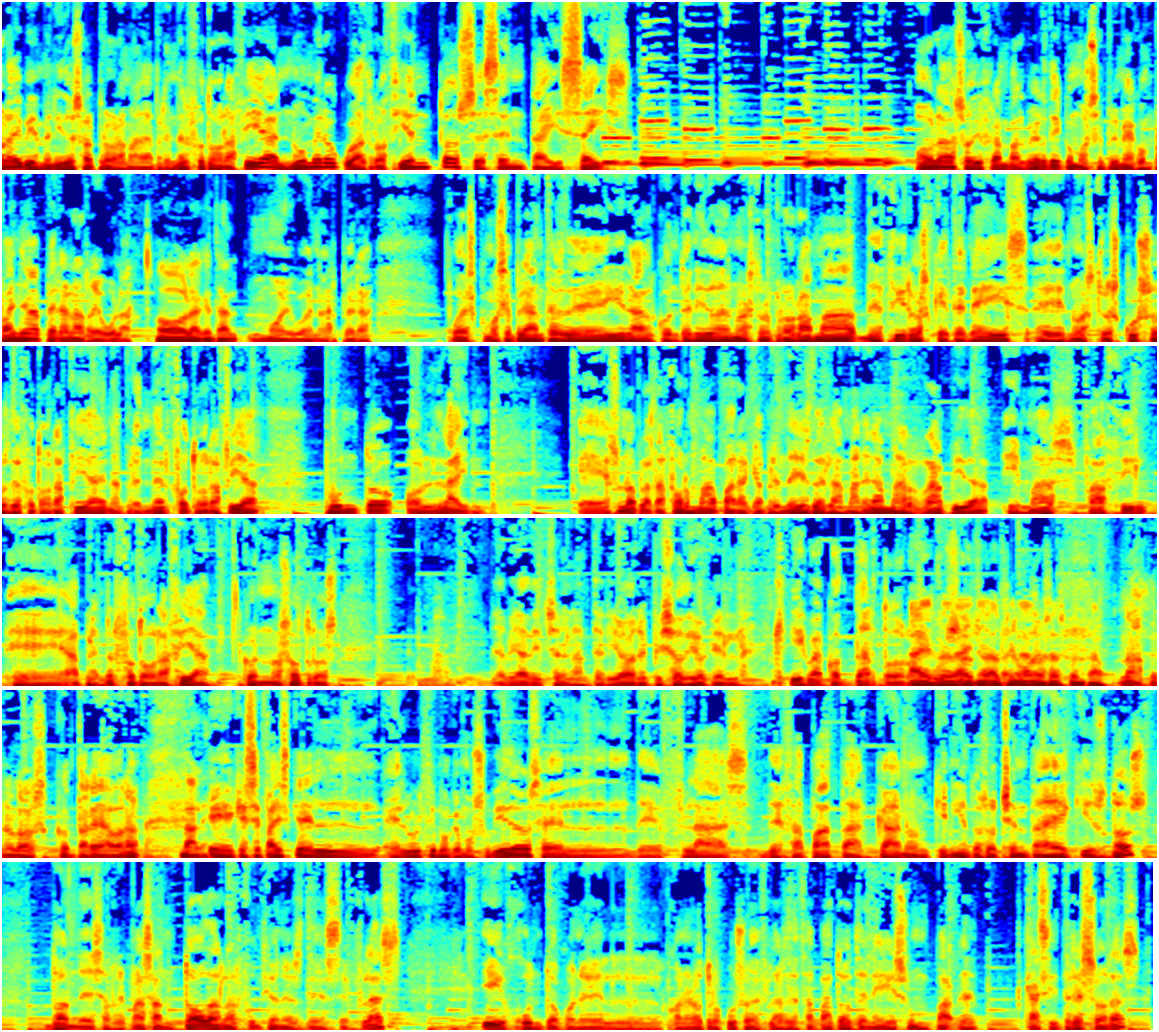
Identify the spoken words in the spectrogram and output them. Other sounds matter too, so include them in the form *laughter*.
Hola y bienvenidos al programa de Aprender Fotografía número 466. Hola, soy Fran Valverde y como siempre me acompaña Pera la Regula. Hola, ¿qué tal? Muy buena, espera. Pues como siempre antes de ir al contenido de nuestro programa, deciros que tenéis eh, nuestros cursos de fotografía en aprenderfotografía.online. Eh, es una plataforma para que aprendáis de la manera más rápida y más fácil eh, aprender fotografía con nosotros ya había dicho en el anterior episodio que, el, *laughs* que iba a contar todos los Ah, es cursos, verdad, no, al final bueno. nos has contado. No, pero los contaré ahora. Vale. Eh, que sepáis que el, el último que hemos subido es el de Flash de Zapata Canon 580X2, donde se repasan todas las funciones de ese Flash. Y junto con el, con el otro curso de Flash de Zapato tenéis un par, eh, casi tres horas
